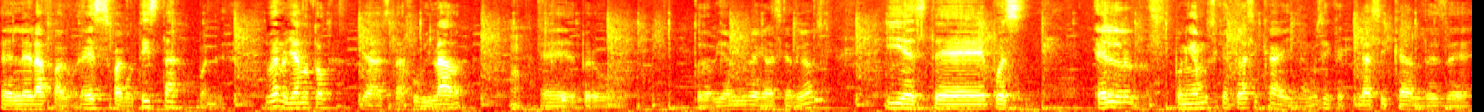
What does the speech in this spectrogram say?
Él era, fago- es fagotista, bueno, bueno, ya no toca, ya está jubilado, eh, pero todavía vive, gracias a Dios. Y este, pues, él ponía música clásica y la música clásica desde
